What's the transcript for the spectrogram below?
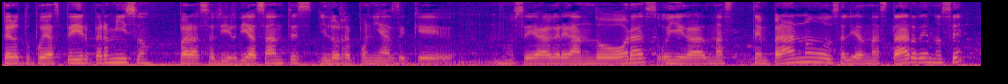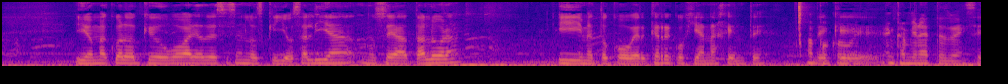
Pero tú podías pedir permiso para salir días antes y lo reponías de que, no sé, agregando horas o llegabas más temprano o salías más tarde, no sé. Y yo me acuerdo que hubo varias veces en los que yo salía, no sé, a tal hora y me tocó ver que recogían a gente. ¿A de poco, que-? En camionetas, güey. Sí.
